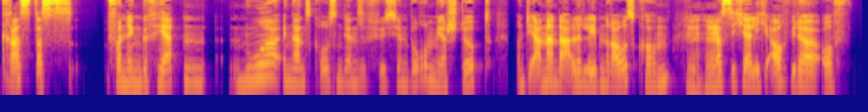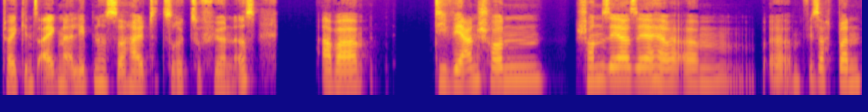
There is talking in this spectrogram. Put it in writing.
krass, dass von den Gefährten nur in ganz großen Gänsefüßchen Boromir stirbt und die anderen da alle lebend rauskommen, Mhm. was sicherlich auch wieder auf Tolkiens eigene Erlebnisse halt zurückzuführen ist. Aber die wären schon, schon sehr, sehr, ähm, äh, wie sagt man,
